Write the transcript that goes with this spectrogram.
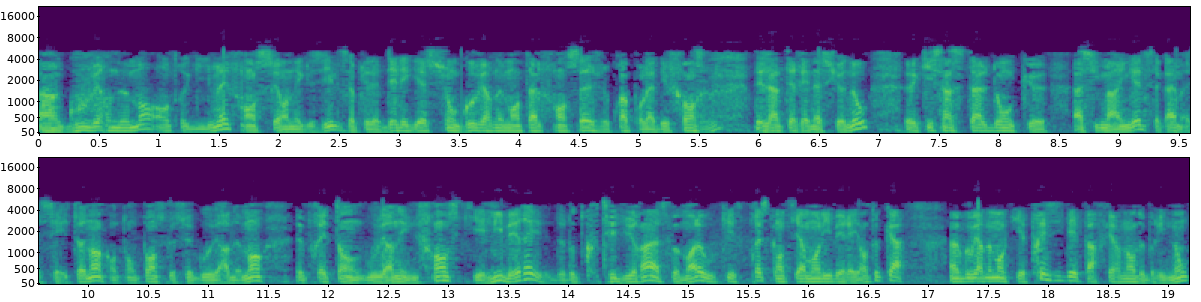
un gouvernement, entre guillemets, français en exil, s'appelait la délégation gouvernementale française, je crois, pour la défense des intérêts nationaux, qui s'installe donc euh, à Sigmaringen. C'est quand même assez étonnant quand on pense que ce gouvernement euh, prétend gouverner une France qui est libérée de l'autre côté du Rhin à ce moment-là, ou qui est presque entièrement libérée. En tout cas, un gouvernement qui est présidé par Fernand de Brinon,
